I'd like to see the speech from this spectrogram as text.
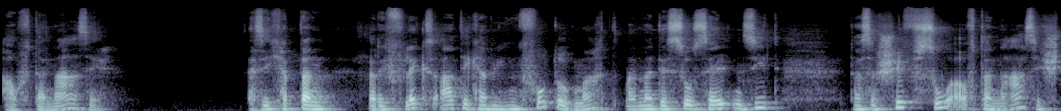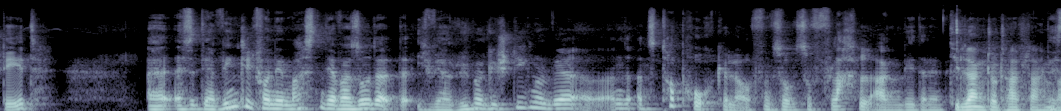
auf der Nase. Also ich habe dann reflexartig habe ich ein Foto gemacht, weil man das so selten sieht, dass ein Schiff so auf der Nase steht. Äh, Also der Winkel von den Masten, der war so, da, ich wäre rübergestiegen und wäre an, ans Top hochgelaufen. So, so flach lagen die drin. Die lagen total flach im Das,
